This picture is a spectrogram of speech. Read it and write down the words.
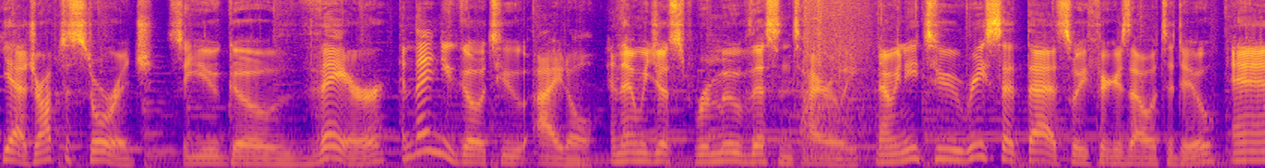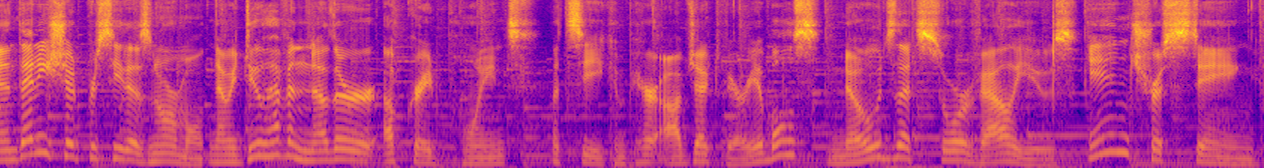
yeah, drop to storage. So you go there, and then you go to idle, and then we just remove this entirely. Now we need to reset that so he figures out what to do, and then he should proceed as normal. Now we do have another upgrade point. Let's see, compare object variables? Nodes that store values. Interesting.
